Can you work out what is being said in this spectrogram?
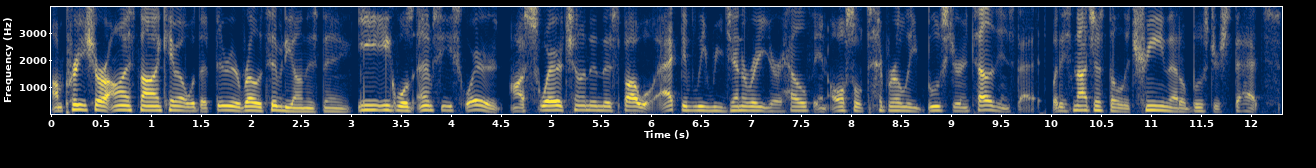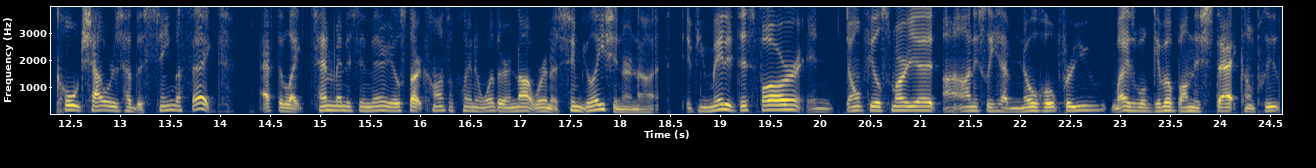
I'm pretty sure Einstein came up with the theory of relativity on this thing. E equals mc squared. I swear chilling in this spot will actively regenerate your health and also temporarily boost your intelligence stat. But it's not just the latrine that'll boost your stats. Cold showers have the same effect after like 10 minutes in there, you'll start contemplating whether or not we're in a simulation or not. If you made it this far and don't feel smart yet, I honestly have no hope for you. Might as well give up on this stat completely.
